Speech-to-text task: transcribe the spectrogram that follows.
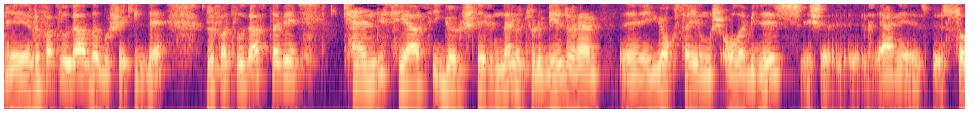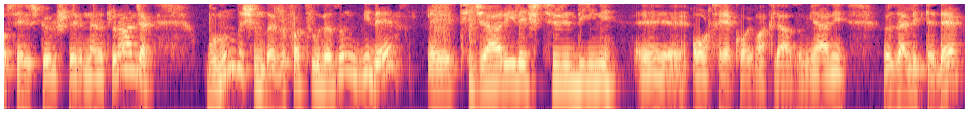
E, Rıfat Ilgaz da bu şekilde. Rıfat Ilgaz tabi kendi siyasi görüşlerinden ötürü bir dönem e, yok sayılmış olabilir. İşte, yani sosyalist görüşlerinden ötürü ancak bunun dışında Rıfat Ilgaz'ın bir de e, ticarileştirildiğini e, ortaya koymak lazım. Yani özellikle de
